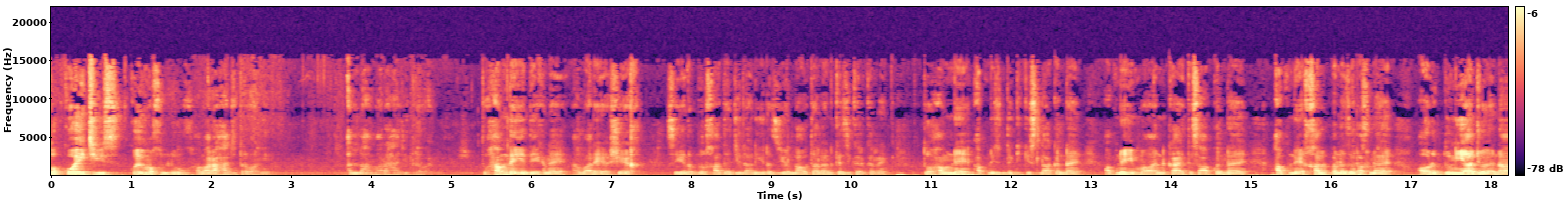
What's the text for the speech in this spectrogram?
तो कोई चीज़, कोई मखलूक हमारा हाजत रवा नहीं अल्लाह हमारा हाजत रवा तो हमने ये देखना है, हमारे शेख सैयद अब्दुल खादर जिलानी रज़ी अल्लाह तन का ज़िक्र कर रहे हैं। तो हमने अपनी ज़िंदगी की असलाह करना है, अपने ईमान का एहतसाब करना है, अपने खल पर नज़र रखना है और दुनिया जो है ना,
